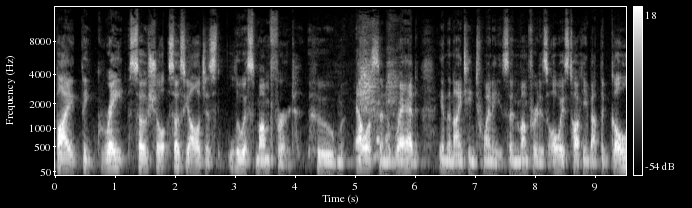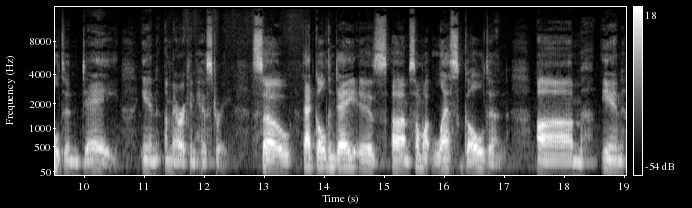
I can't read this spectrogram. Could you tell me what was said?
by the great social sociologist Lewis Mumford, whom Ellison read in the 1920s. And Mumford is always talking about the golden day in American history. So that golden day is um, somewhat less golden um, in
